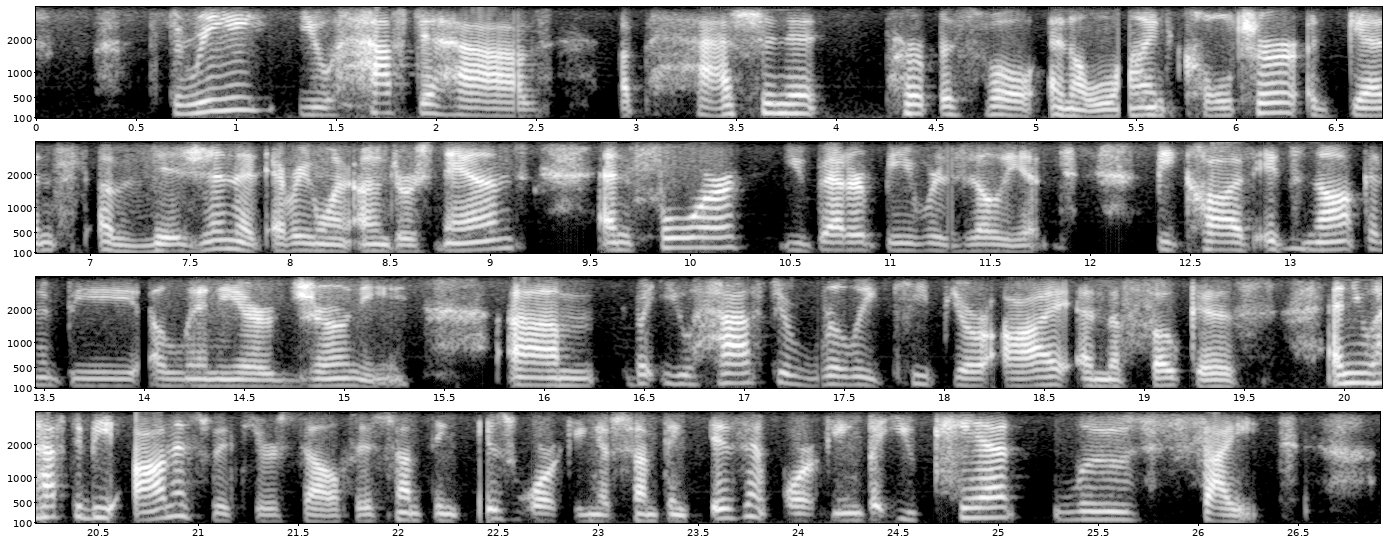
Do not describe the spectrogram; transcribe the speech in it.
Three, you have to have a passionate purposeful and aligned culture against a vision that everyone understands. And four, you better be resilient because it's not going to be a linear journey. Um, but you have to really keep your eye and the focus, and you have to be honest with yourself if something is working, if something isn't working, but you can't lose sight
